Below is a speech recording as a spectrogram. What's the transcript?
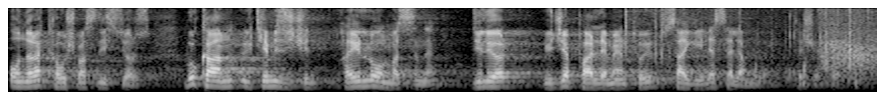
onura kavuşmasını istiyoruz. Bu kanun ülkemiz için hayırlı olmasını diliyor. Yüce parlamentoyu saygıyla selamlıyorum. Teşekkür ederim.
